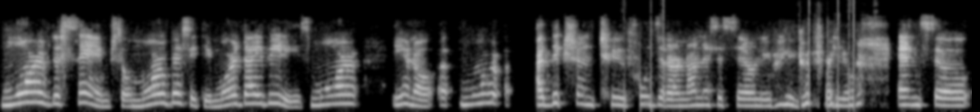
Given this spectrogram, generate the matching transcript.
more of the same. So more obesity, more diabetes, more you know uh, more addiction to foods that are not necessarily really good for you. And so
